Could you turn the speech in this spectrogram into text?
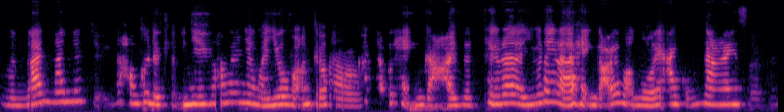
mình nói nói nói chuyện nó không có được tự nhiên lắm ấy, nhưng mà Du vẫn kiểu Ờ. có thử hẹn gọi. Thì thực ra là Du thấy là hẹn gọi với mọi người ai cũng nice rồi cái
